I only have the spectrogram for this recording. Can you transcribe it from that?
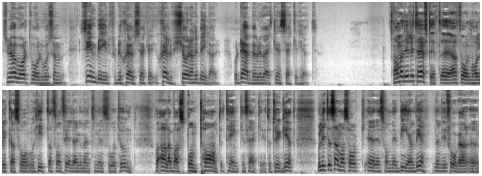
som har valt Volvo som sin bil för att bli självsäkra, självkörande bilar. Och där behöver det verkligen säkerhet. Ja, men det är lite häftigt eh, att Volvo har lyckats hitta ett sånt säljargument som är så tungt. Och alla bara spontant tänker säkerhet och trygghet. Och lite samma sak är det som med BMW när vi frågar eh,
